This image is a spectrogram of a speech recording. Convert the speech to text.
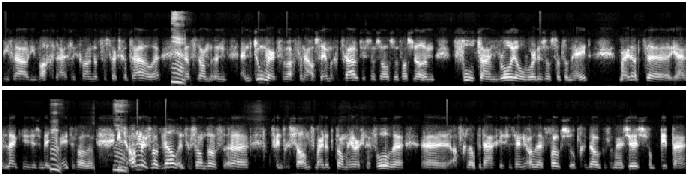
die vrouw die wacht eigenlijk gewoon dat ze straks gaat trouwen. Ja. En, dat ze dan een, en toen werd verwacht van nou, als ze helemaal getrouwd is, dan zal ze vast wel een fulltime royal worden, zoals dat dan heet. Maar dat eh, ja, lijkt nu dus een beetje Hm. mee te vallen. Nee. Iets anders wat wel interessant was, eh, of interessant, maar dat kwam heel erg naar voren eh afgelopen dagen, is er zijn nu allerlei foto's opgedoken van haar zus, van Pippa.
